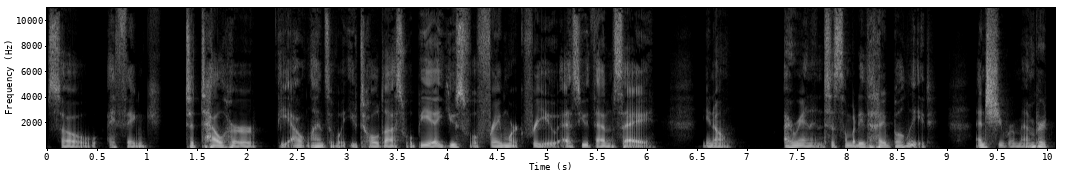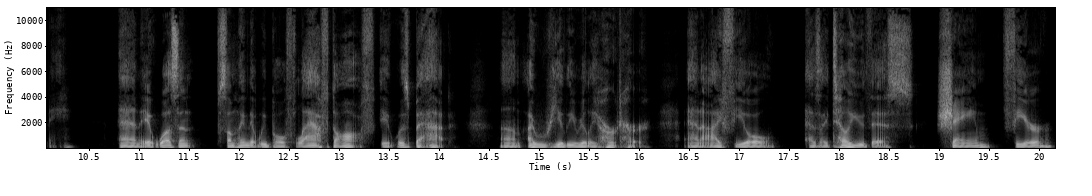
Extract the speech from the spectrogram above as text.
So I think to tell her the outlines of what you told us will be a useful framework for you as you then say, you know, I ran into somebody that I bullied and she remembered me. And it wasn't something that we both laughed off. It was bad. Um, I really, really hurt her. And I feel, as I tell you this, shame, fear,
